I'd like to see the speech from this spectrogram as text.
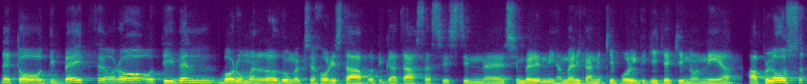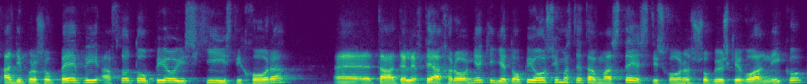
Ναι, το debate θεωρώ ότι δεν μπορούμε να το δούμε ξεχωριστά από την κατάσταση στην ε, σημερινή αμερικανική πολιτική και κοινωνία. Απλώς αντιπροσωπεύει αυτό το οποίο ισχύει στη χώρα ε, τα τελευταία χρόνια και για το οποίο όσοι είμαστε θαυμαστές της χώρας, στους οποίους και εγώ ανήκω,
